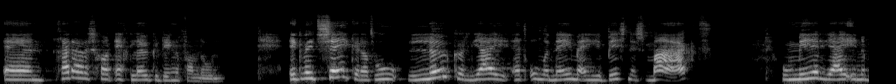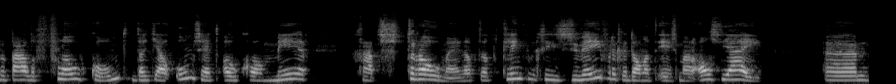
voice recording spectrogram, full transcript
En ga daar eens gewoon echt leuke dingen van doen. Ik weet zeker dat hoe leuker jij het ondernemen en je business maakt, hoe meer jij in een bepaalde flow komt, dat jouw omzet ook gewoon meer gaat stromen. En dat, dat klinkt misschien zweveriger dan het is, maar als jij ehm,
